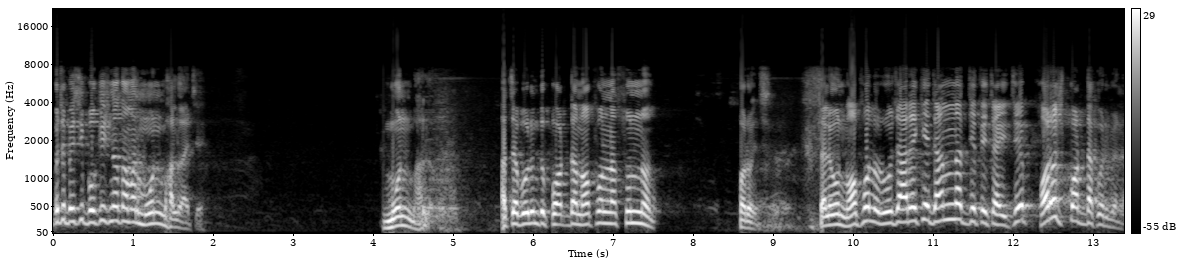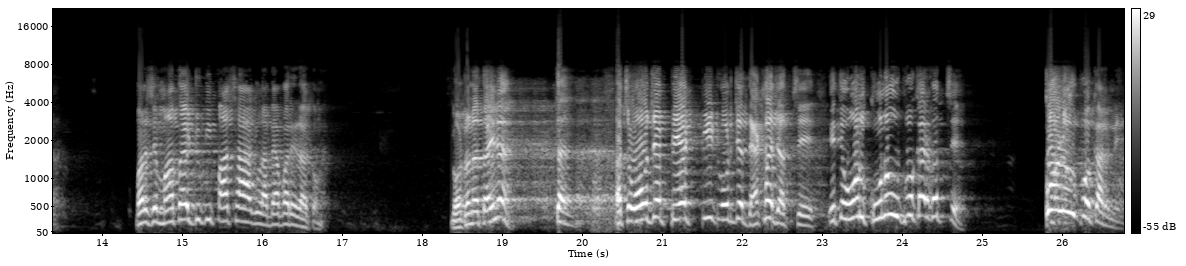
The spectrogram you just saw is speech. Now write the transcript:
বলছে, বেশি বকিস না তো, আমার মন ভালো আছে। মন ভালো। আচ্ছা বলুন তো, পর্দা নফল না সুন্নত? ফরজ। তাহলে ও নফল রোজা রেখে জান্নাত যেতে চাইছে, ফরজ পর্দা করবে না। মানে সে মাথায় টুপি, পাছা আগলা, ব্যাপার এরকম। ঘটনা তাই না? আচ্ছা ও যে পেট পিট ওর যে দেখা যাচ্ছে, এতে ওর কোনো উপকার হচ্ছে? কোনো উপকার নেই।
